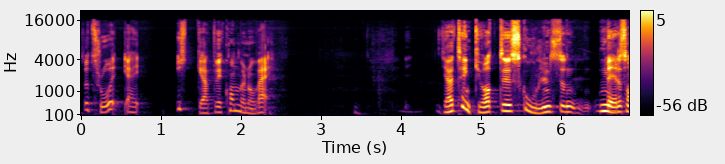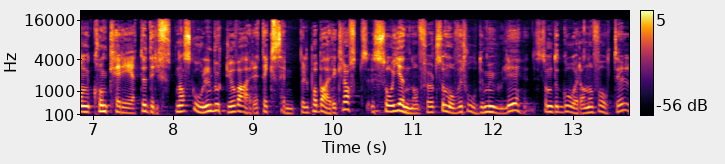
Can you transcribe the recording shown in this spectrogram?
så tror jeg ikke at vi kommer noen vei. Jeg tenker jo at eh, skolens mer sånn konkrete driften av skolen burde jo være et eksempel på bærekraft. Så gjennomført som overhodet mulig, som det går an å få til.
